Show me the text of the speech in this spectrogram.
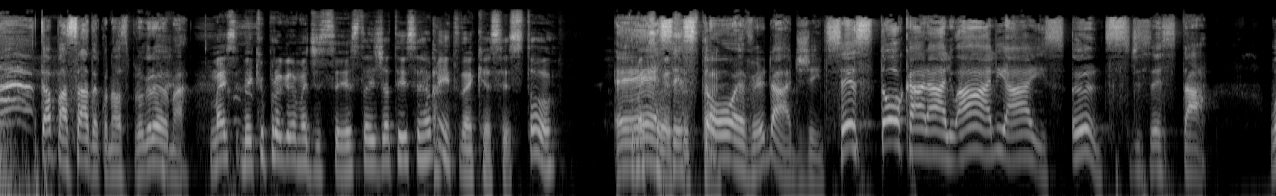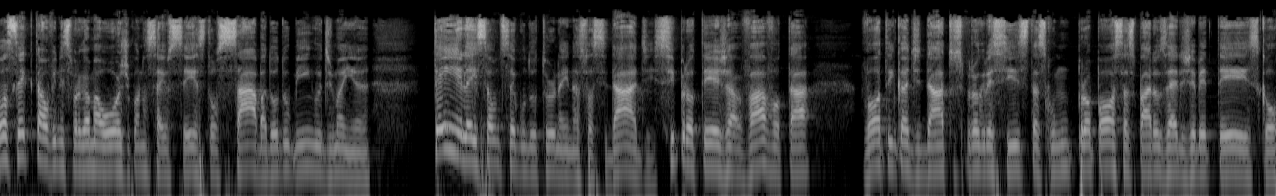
tá passada com o nosso programa? Mas bem que o programa de sexta já tem encerramento, né? Que é sextou. É, é sextou, é verdade, gente. Sextou, caralho! Ah, aliás, antes de sextar, você que tá ouvindo esse programa hoje, quando saiu sexta, ou sábado, ou domingo de manhã, tem eleição do segundo turno aí na sua cidade? Se proteja, vá votar. Vote em candidatos progressistas com propostas para os LGBTs, com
